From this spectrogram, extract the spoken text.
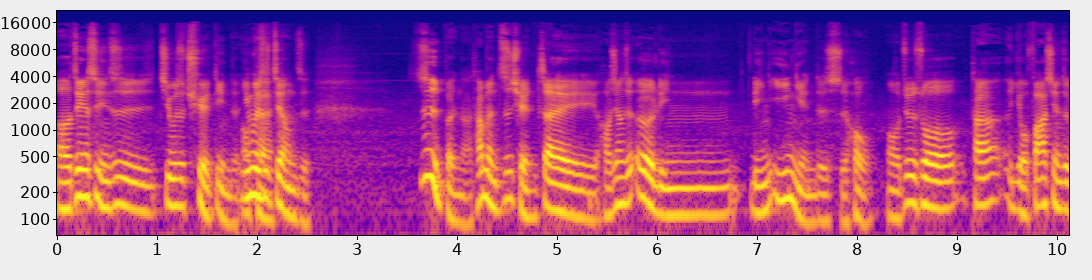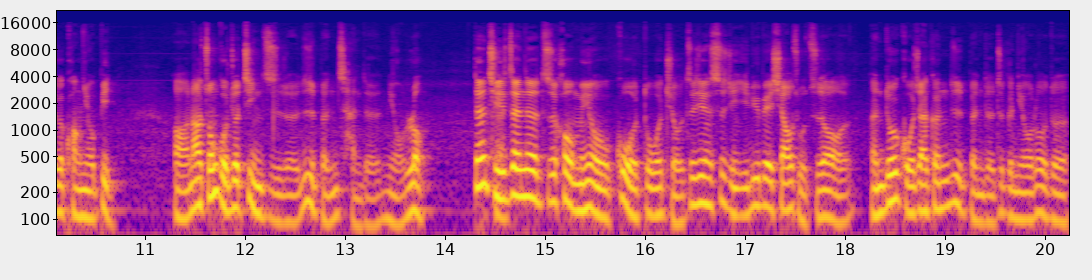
呃，这件事情是几乎是确定的，因为是这样子。Okay. 日本啊，他们之前在好像是二零零一年的时候，哦，就是说他有发现这个狂牛病，哦，然后中国就禁止了日本产的牛肉。但其实，在那之后没有过多久，这件事情一律被消除之后，很多国家跟日本的这个牛肉的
